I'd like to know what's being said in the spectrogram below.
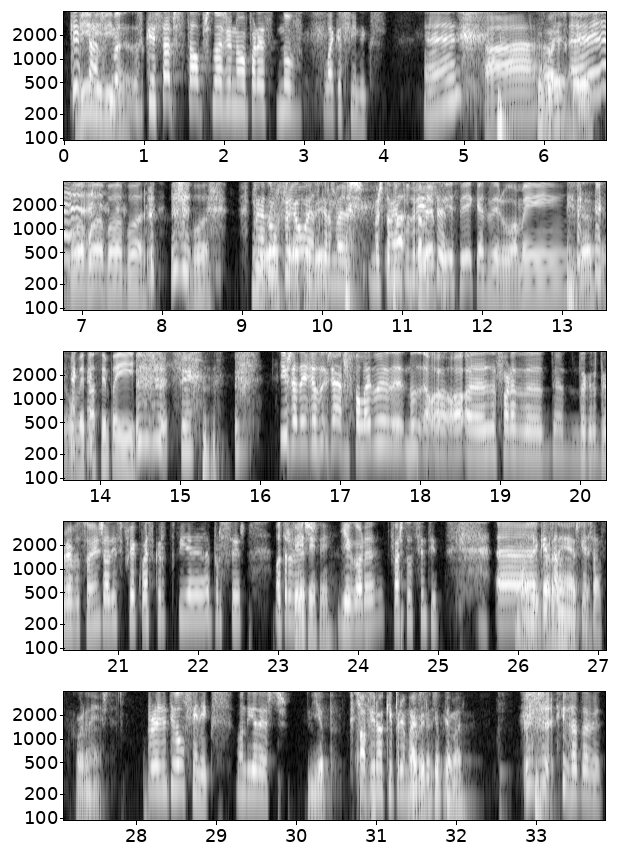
Quem, Vi, sabe vi, se quem sabe se tal personagem não aparece de novo, like a Phoenix? Hã? Ah, O. Wesker. boa, boa, boa, boa. boa. Por acaso não referi ao Wesker, vez. mas, mas também Ah, poderia também ser. podia ser, quer dizer, o homem. Exato. O homem está sempre aí. Sim. E eu já, dei razão- já vos falei de, no- ó, ó, fora de, de- de- de gravações, já disse porque é que o Wesker podia aparecer outra Sim, vez. sim, sim. E agora faz todo sentido. Ah, Então, olha, quem, guardem sabe, esta. quem sabe? Guardem esta. Resident Evil Phoenix, um dia destes. Yep. Ouviram aqui primeiro. ver o que é sim, senhor. primeiro. Exatamente.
